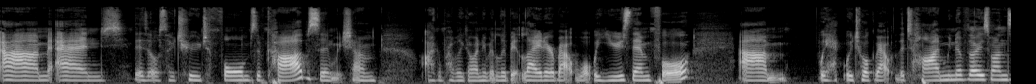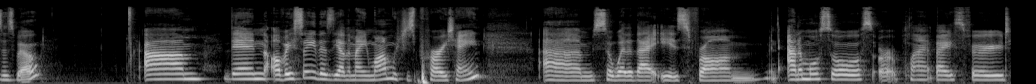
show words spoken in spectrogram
Um, and there's also two forms of carbs, and which um, I can probably go into a little bit later about what we use them for. Um, we, we talk about the timing of those ones as well. Um, then obviously there's the other main one, which is protein. Um, so whether that is from an animal source or a plant-based food,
